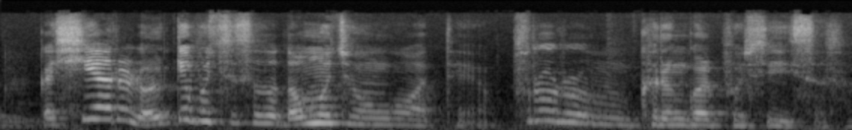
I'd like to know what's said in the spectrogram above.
그러니까 시야를 넓게 볼 수 있어서 너무 좋은 것 같아요. 푸르름 그런 걸 볼 수 있어서.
